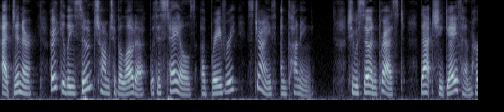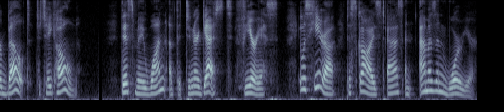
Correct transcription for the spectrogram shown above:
At dinner, Hercules soon charmed Hippolyta with his tales of bravery, strength, and cunning. She was so impressed that she gave him her belt to take home. This made one of the dinner guests furious. It was Hera disguised as an Amazon warrior.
